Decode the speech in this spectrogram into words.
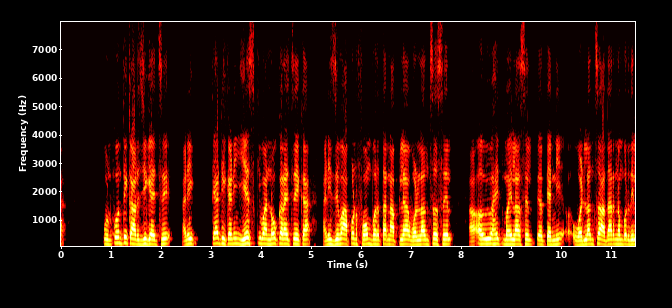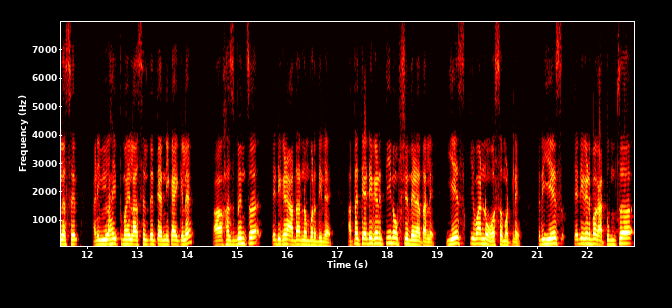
कोणकोणती काळजी घ्यायचे आणि त्या ठिकाणी येस किंवा नो करायचे आहे का? आणि जेव्हा आपण फॉर्म भरताना आपल्या वडिलांचं असेल अविवाहित महिला असेल तर त्यांनी वडिलांचा आधार नंबर दिला असेल आणि विवाहित महिला असेल तर त्यांनी काय केलं आहे हजबंडचं त्या ठिकाणी आधार नंबर दिला आहे आता त्या ठिकाणी तीन ऑप्शन देण्यात आले. येस किंवा नो असं म्हटलं आहे तर येस त्या ठिकाणी बघा तुमचं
